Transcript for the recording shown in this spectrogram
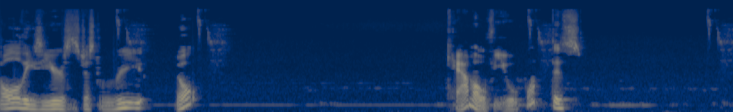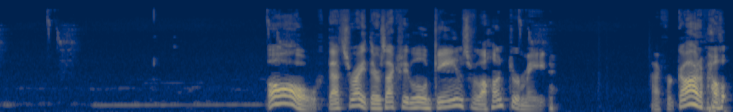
all these years is just re. Oh, camo view. What is? Oh, that's right. There's actually little games for the hunter mate. I forgot about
